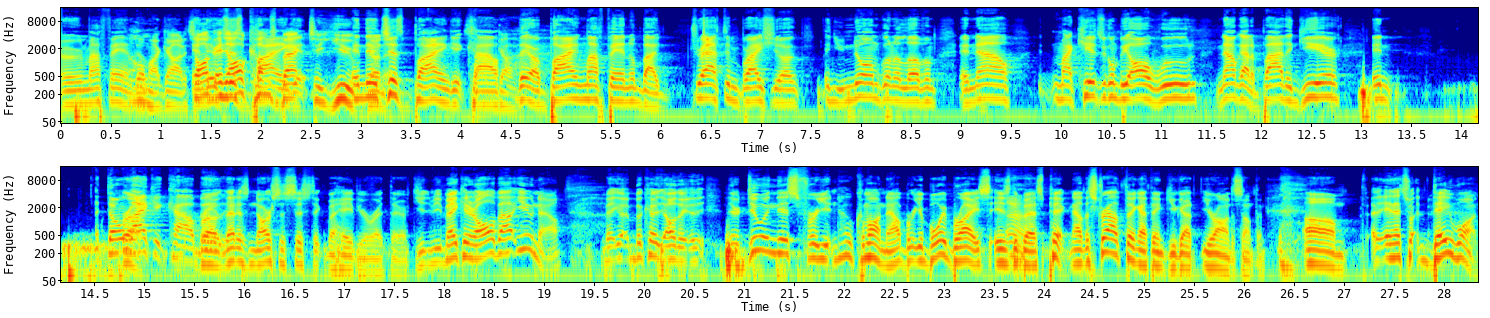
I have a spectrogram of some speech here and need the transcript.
earn my fandom. Oh, my God. It's and all- it all comes back it. to you, and they're doesn't it? just buying it, Kyle. God. They are buying my fandom by drafting Bryce Young, and you know I'm going to love him. And now my kids are going to be all wooed. Now I got to buy the gear, and I don't Bro, like it, Kyle Bro, Bailey. that is narcissistic behavior right there. You- You're making it all about you now. Because oh, they- they're doing this for you. No, come on now. Your boy Bryce is Uh. the best pick. Now the Stroud thing, I think you got you're onto something. Um, and that's what day one,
